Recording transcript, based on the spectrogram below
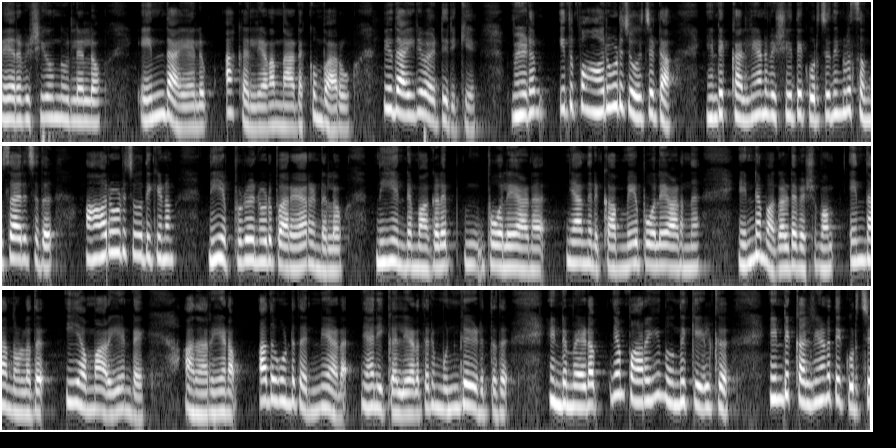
വേറെ വിഷയമൊന്നുമില്ലല്ലോ. എന്തായാലും ആ കല്യാണം നടക്കും പാറു. നീ ധൈര്യമായിട്ടിരിക്കുക മേഡം ഇതിപ്പോൾ ആരോട് ചോദിച്ചിട്ടാ? എന്റെ കല്യാണ വിഷയത്തെക്കുറിച്ച് നിങ്ങൾ സംസാരിച്ചത് ആരോട് ചോദിക്കണം? നീ എപ്പോഴും എന്നോട് പറയാറുണ്ടല്ലോ നീ എന്റെ മകളെ പോലെയാണ് ഞാൻ നിനക്ക് അമ്മയെ പോലെയാണെന്ന്. എന്റെ മകളുടെ വിഷമം എന്താണെന്നുള്ളത് ഈ അമ്മ അറിയണ്ടേ? അതറിയണം. അതുകൊണ്ട് തന്നെയാണ് ഞാൻ ഈ കല്യാണത്തിന് മുൻകൈ എടുത്തത്. എന്റെ മേഡം ഞാൻ പറയുന്നൊന്ന് കേൾക്ക്. എന്റെ കല്യാണത്തെക്കുറിച്ച്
